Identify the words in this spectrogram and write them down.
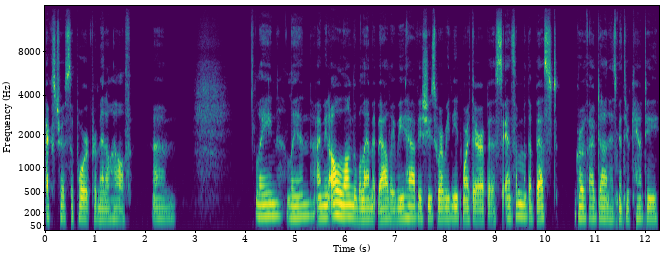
extra support for mental health. Um, Lane, Linn, I mean, all along the Willamette Valley, we have issues where we need more therapists. And some of the best growth I've done has been through county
